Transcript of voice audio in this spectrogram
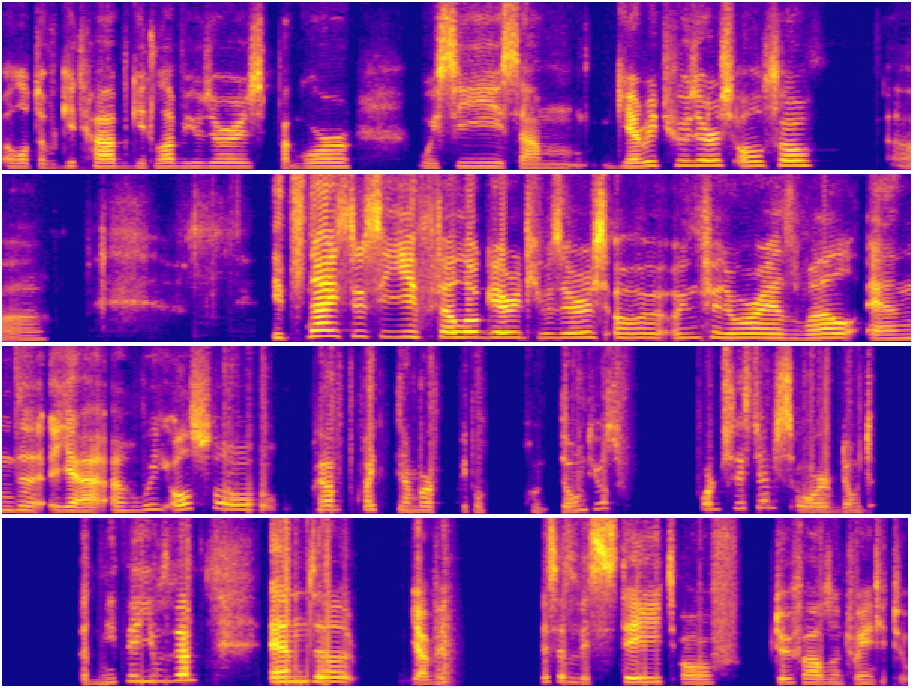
a lot of github gitlab users pagure we see some gerrit users also uh, it's nice to see fellow Gerrit users uh, in Fedora as well. And uh, yeah, uh, we also have quite a number of people who don't use Forge systems or don't admit they use them. And uh, yeah, this is the state of 2022.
